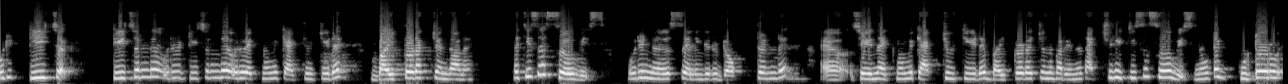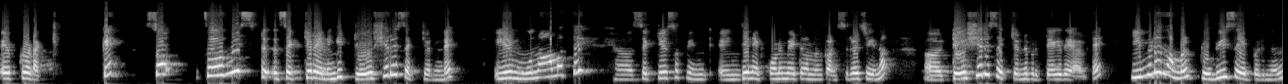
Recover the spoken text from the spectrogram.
ഒരു ടീച്ചർ ടീച്ചറിന്റെ ഒരു ടീച്ചറിന്റെ ഒരു എക്കണോമിക് ആക്ടിവിറ്റിയുടെ ബൈ പ്രൊഡക്റ്റ് എന്താണ്? ദറ്റ് ഈസ് എ സർവീസ് ഒരു നേഴ്സ് അല്ലെങ്കിൽ ഒരു ഡോക്ടറിന്റെ ചെയ്യുന്ന എക്കണോമിക് ആക്ടിവിറ്റിയുടെ ബൈ പ്രൊഡക്റ്റ് എന്ന് പറയുന്നത് actually it is a service not a good or a product okay so service sector അല്ലെങ്കിൽ ടേഴ്ഷറി സെക്ടറിന്റെ ഈ മൂന്നാമത്തെ സെക്ടേഴ്സ് ഓഫ് ഇന്ത്യൻ എക്കോണമി ആയിട്ട് നമ്മൾ കൺസിഡർ ചെയ്യുന്ന ടേഴ്ഷറി സെക്ടറിന്റെ പ്രത്യേകതയാവട്ടെ ഇവിടെ നമ്മൾ പ്രൊഡ്യൂസ് ചെയ്യപ്പെടുന്നത്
